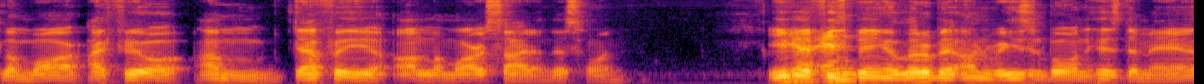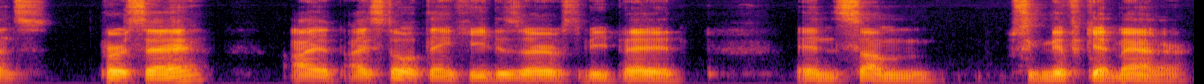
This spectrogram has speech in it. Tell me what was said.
Lamar, I feel I'm definitely on Lamar's side on this one. Even yeah, if he's and, being a little bit unreasonable in his demands per se, I, I still think he deserves to be paid in some significant manner.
